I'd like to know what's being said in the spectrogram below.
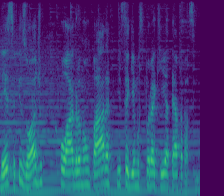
desse episódio. O Agro não para e seguimos por aqui. Até a próxima.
